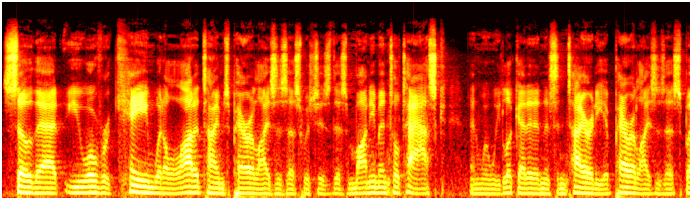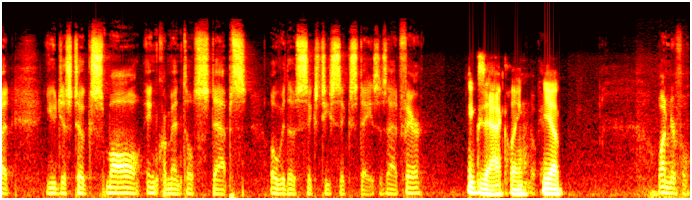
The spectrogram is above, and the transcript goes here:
so that you overcame what a lot of times paralyzes us, which is this monumental task. And when we look at it in its entirety, it paralyzes us. But you just took small incremental steps over those 66 days. Is that fair? Exactly. Okay. Yep. Wonderful.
